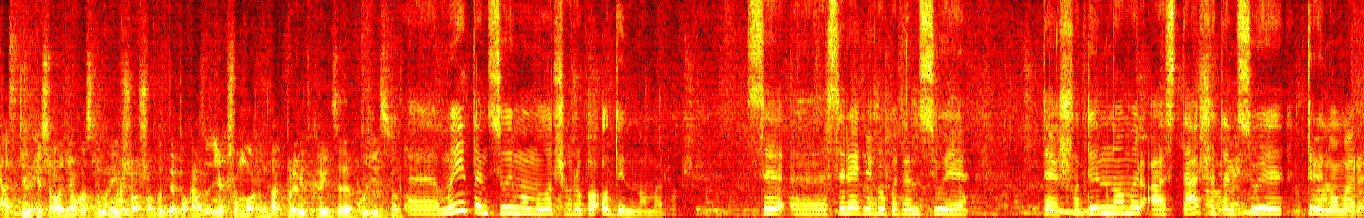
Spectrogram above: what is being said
А скільки сьогодні у вас номерів? Що, що будете показувати? Якщо можемо так привідкрити кулісу. Е, Ми танцюємо молодша група один номер. Е, Середня група танцює теж один номер, а старша танцює три номери.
